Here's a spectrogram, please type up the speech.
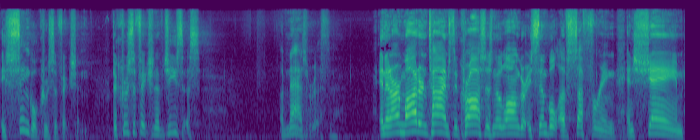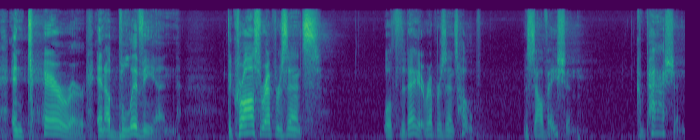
a single crucifixion the crucifixion of Jesus of Nazareth. And in our modern times, the cross is no longer a symbol of suffering and shame and terror and oblivion. The cross represents, well, today it represents hope and salvation, compassion.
